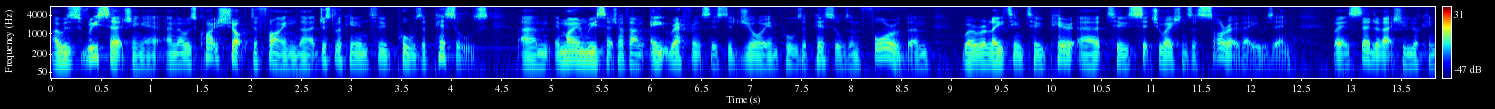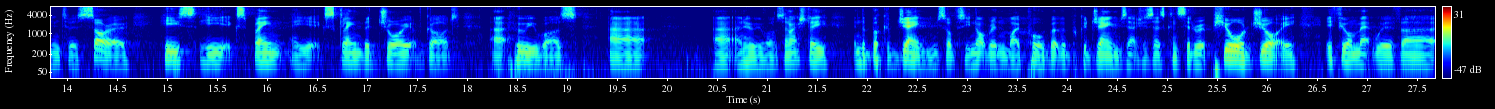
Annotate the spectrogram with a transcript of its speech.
I was researching it and I was quite shocked to find that just looking into Paul's epistles, um, in my own research, I found eight references to joy in Paul's epistles, and four of them were relating to, peri- uh, to situations of sorrow that he was in. But instead of actually looking into his sorrow, he, he, explained, he exclaimed the joy of God, uh, who he was, uh, uh, and who he was. And actually, in the book of James, obviously not written by Paul, but the book of James, actually says, Consider it pure joy if you're met with, uh,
